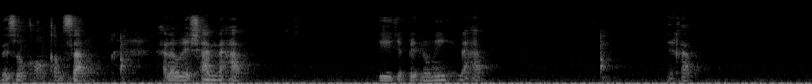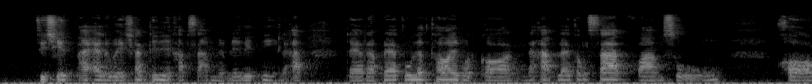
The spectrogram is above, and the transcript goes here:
ในส่วนของคำสั่ง elevation นะครับ ที่จะเป็นตรงนี้นะครับนะครับ ที่ change by elevation ที่นี่ครับสามเหลี่ยมเล็กๆนี่นะครับ แต่ระดับแรกต้องเลือกท่อให้หมดก่อนนะครับ และต้องทราบความสูงของ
